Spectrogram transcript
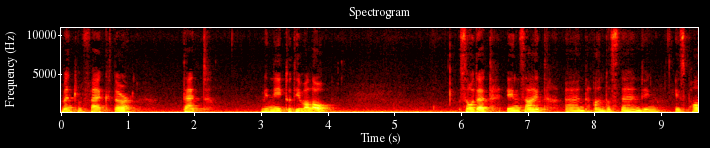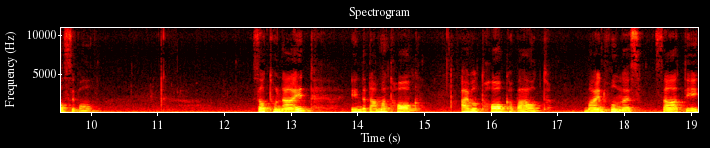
mental factor that we need to develop so that insight and understanding is possible. So, tonight in the Dhamma talk, I will talk about mindfulness, sati,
